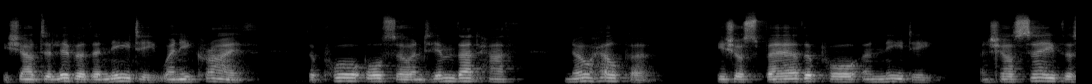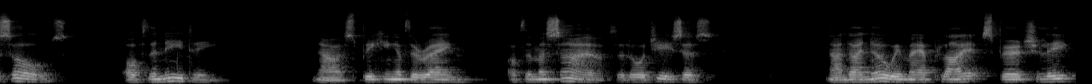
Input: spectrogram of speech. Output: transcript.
He shall deliver the needy when he crieth, the poor also, and him that hath no helper. He shall spare the poor and needy, and shall save the souls of the needy. Now, speaking of the reign of the Messiah, of the Lord Jesus, and I know we may apply it spiritually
